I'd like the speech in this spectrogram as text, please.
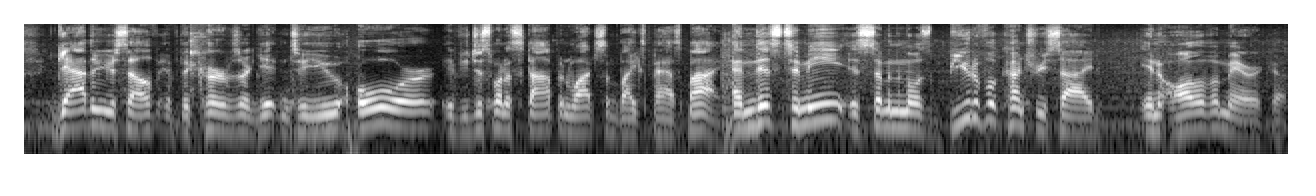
gather yourself if the curves are getting to you, or if you just want to stop and watch some bikes pass by. And this to me is some of the most beautiful countryside in all of America.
